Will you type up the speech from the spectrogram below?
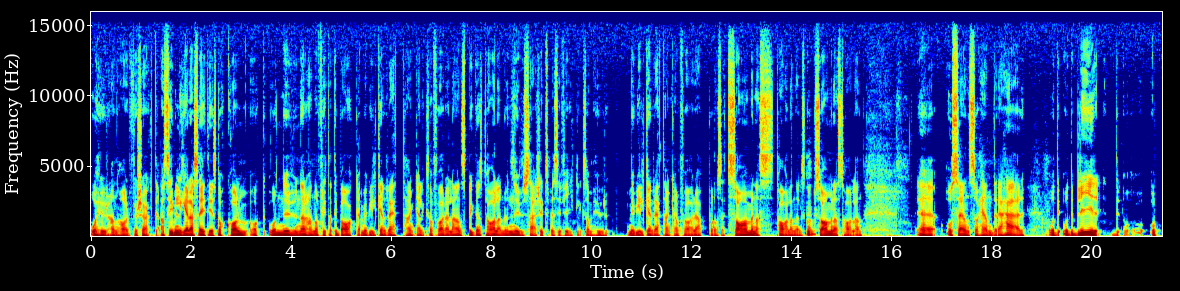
och hur han har försökt assimilera sig till Stockholm och, och nu när han har flyttat tillbaka med vilken rätt han kan liksom föra landsbygdens talan och nu särskilt specifikt liksom hur, med vilken rätt han kan föra på något sätt samernas talan eller skogssamernas talan. Eh, och sen så händer det här. Och det, och det blir... och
